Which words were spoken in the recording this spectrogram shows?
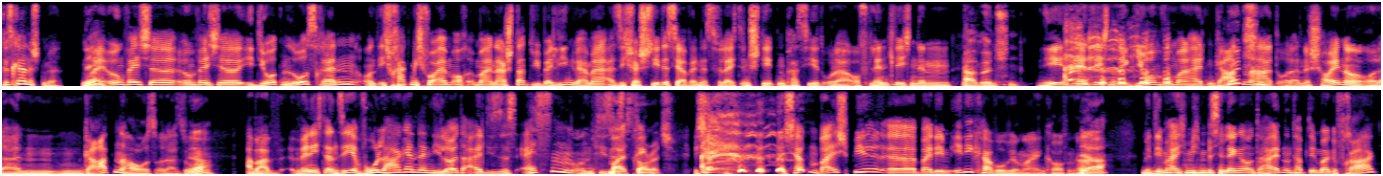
Kriegst gar nicht mehr. Nee. Weil irgendwelche, irgendwelche Idioten losrennen und ich frage mich vor allem auch immer in einer Stadt wie Berlin, wir haben ja, also ich verstehe das ja, wenn es vielleicht in Städten passiert oder auf ländlichen, Ja, München. nee, ländlichen Regionen, wo man halt einen Garten München. hat oder eine Scheune oder ein, Gartenhaus oder so. Ja. Aber wenn ich dann sehe, wo lagern denn die Leute all dieses Essen und dieses My Trinken? Storage. Ich habe ich hab ein Beispiel äh, bei dem Edeka, wo wir mal einkaufen. Ja. Mit dem habe ich mich ein bisschen länger unterhalten und habe den mal gefragt,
